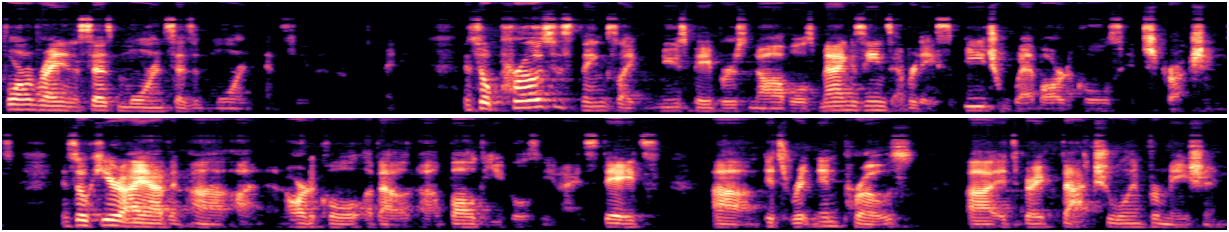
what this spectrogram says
form of writing that says more and says it more intensely. And so prose is things like newspapers, novels, magazines, everyday speech, web articles, instructions. And so here I have an, uh, an article about uh, bald eagles in the United States. Um, it's written in prose. Uh, it's very factual information.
